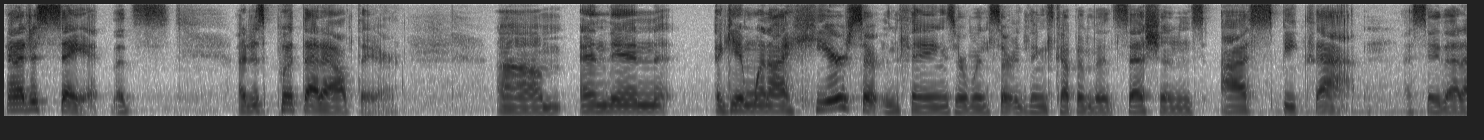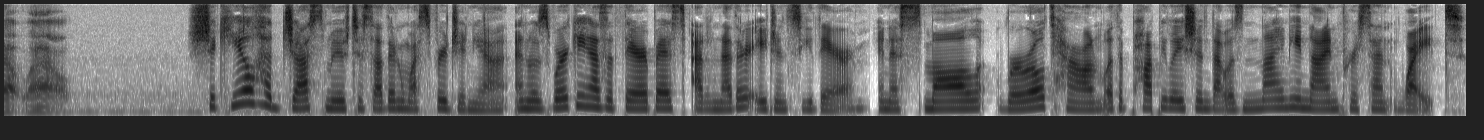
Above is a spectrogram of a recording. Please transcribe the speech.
And I just say it. That's, I just put that out there. Um, and then again, when I hear certain things or when certain things come up in sessions, I speak that. I say that out loud. Shikeal had just moved to southern West Virginia and was working as a therapist at another agency there in a small, rural town with a population that was 99% white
